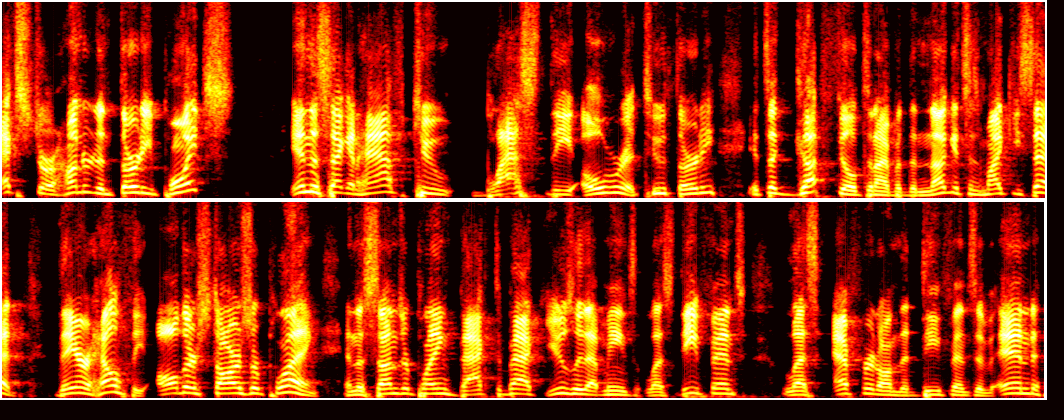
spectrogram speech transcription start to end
extra 130 points in the second half to blast the over at 230, it's a gut feel tonight. But the Nuggets, as Mikey said, they are healthy. All their stars are playing, and the Suns are playing back to back. Usually that means less defense, less effort on the defensive end.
